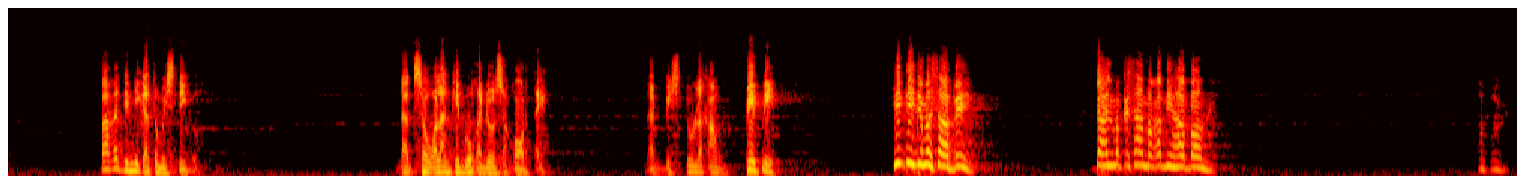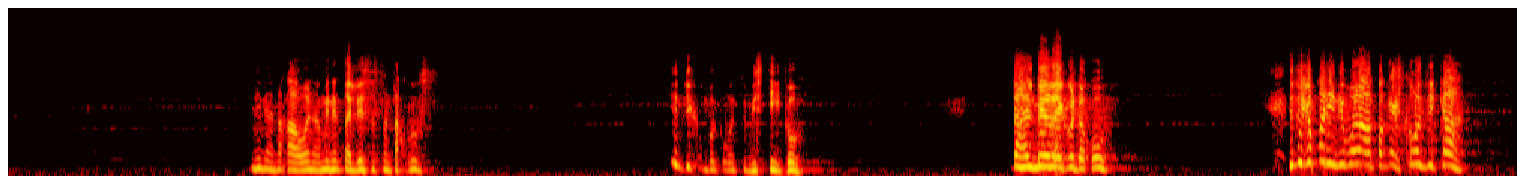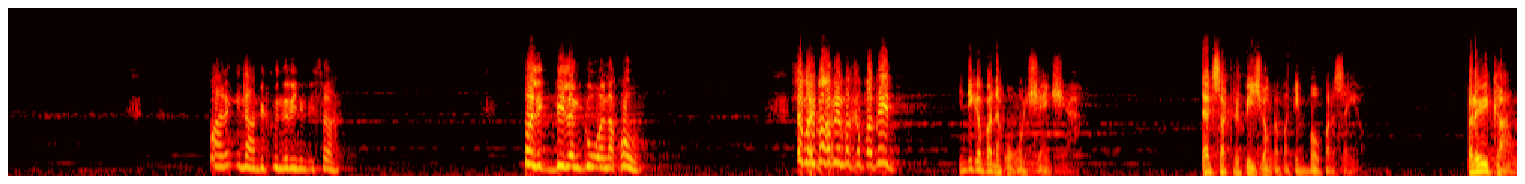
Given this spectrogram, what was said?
bakit hindi ka tumistigo? Nagsawalang kibo ka doon sa korte. Nagbistula kang pipi. Hindi niya masabi. Dahil magkasama kami habang... Habang... Ninanakawan namin ng talis sa Santa Cruz. Hindi ko magawang tumistigo. Dahil may record ako. Hindi ka paniniwala ang pag-ex-convict ka. Parang inamin ko na rin yung isa. Balik bilangguan ako. Sabay ba kami magkapatid? Hindi ka ba nakukonsyensya? Nagsakripisyo ang kapatid mo para sa'yo. Pero ikaw,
